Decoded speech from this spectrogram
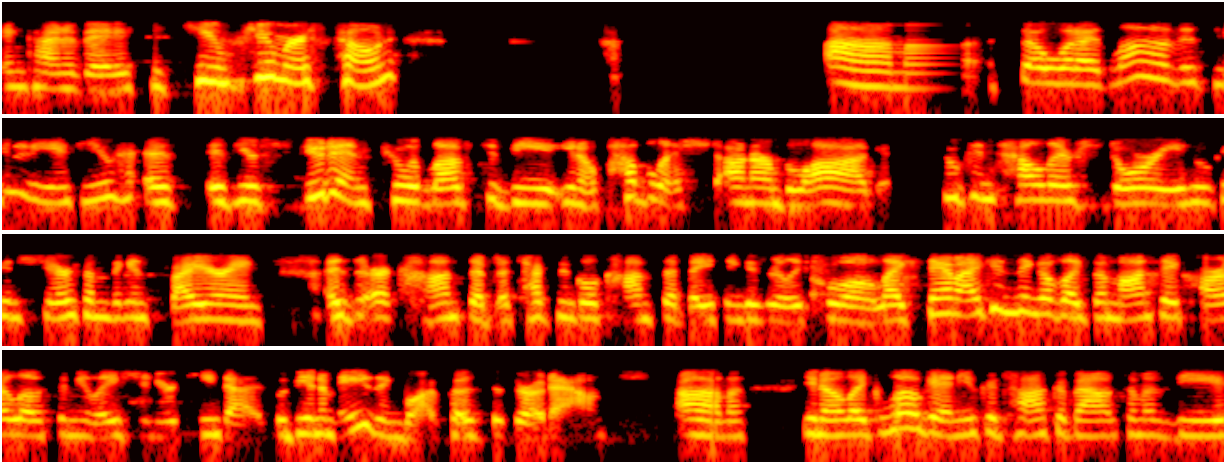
in kind of a humorous tone. Um, so what I'd love is community if you if, if you have students who would love to be, you know, published on our blog who can tell their story, who can share something inspiring. Is there a concept, a technical concept that you think is really cool? Like Sam, I can think of like the Monte Carlo simulation your team does would be an amazing blog post to throw down. Um, you know, like Logan, you could talk about some of the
